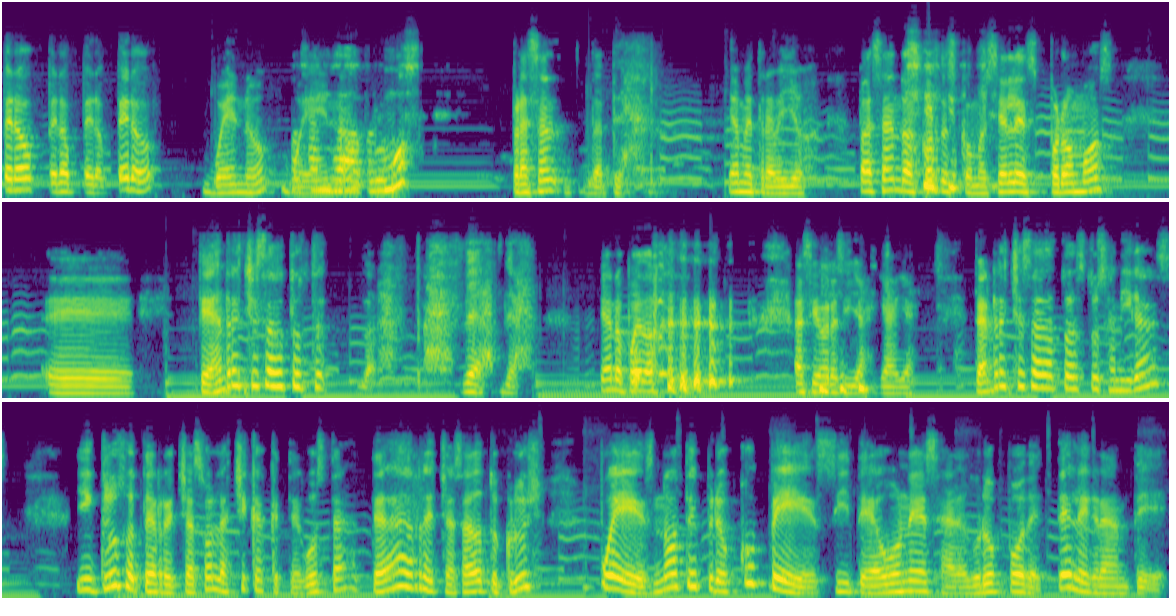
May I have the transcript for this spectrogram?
pero, pero, pero, pero, bueno, Pasando a bueno. promos. Pasan- ya me trabé yo. Pasando a cortes comerciales, promos. eh, ¿Te han rechazado tu- Ya no puedo. Así, ahora sí, ya, ya, ya. ¿Te han rechazado todas tus amigas? Incluso te rechazó la chica que te gusta, te ha rechazado tu crush, pues no te preocupes si te unes al grupo de Telegram de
